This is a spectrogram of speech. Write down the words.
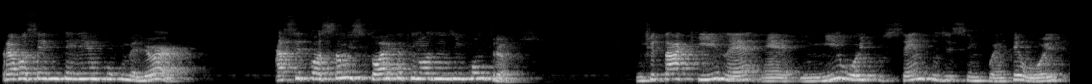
para vocês entenderem um pouco melhor a situação histórica que nós nos encontramos. A gente está aqui, né, é, em 1858,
